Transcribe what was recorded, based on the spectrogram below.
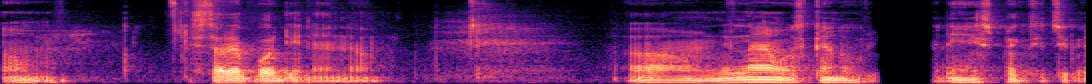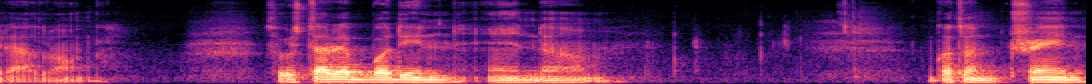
um, started boarding, and um, um, the line was kind of I didn't expect it to be that long. So we started boarding and um, got on train.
